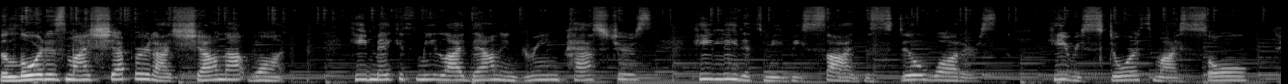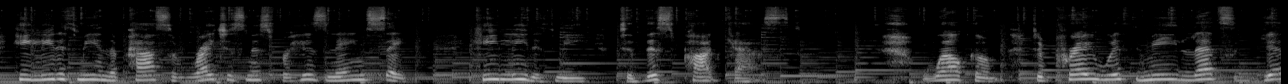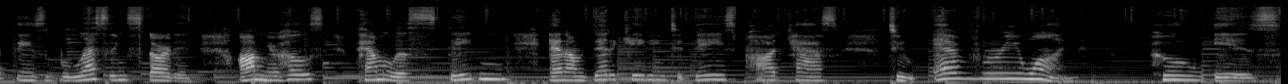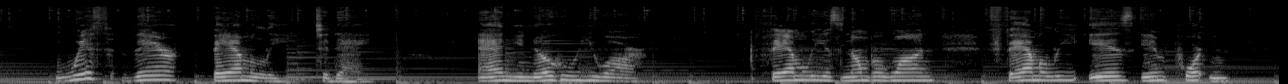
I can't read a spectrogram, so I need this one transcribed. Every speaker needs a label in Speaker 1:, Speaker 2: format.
Speaker 1: The Lord is my shepherd, I shall not want. He maketh me lie down in green pastures. He leadeth me beside the still waters. He restoreth my soul. He leadeth me in the paths of righteousness for his name's sake. He leadeth me to this podcast. Welcome to Pray With Me. Let's get these blessings started. I'm your host, Pamela Staten, and I'm dedicating today's podcast to everyone who is with their family today. And you know who you are. Family is number one. Family is important.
